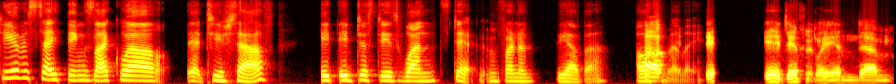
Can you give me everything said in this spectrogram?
do you ever say things like, well, uh, to yourself, it, it just is one step in front of the other, ultimately? yeah, yeah, definitely, and um,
